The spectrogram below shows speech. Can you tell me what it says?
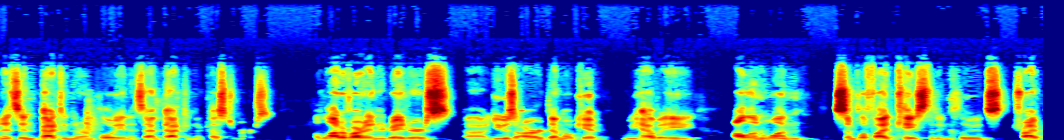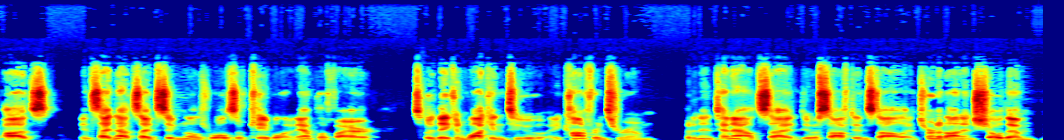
and it's impacting their employee and it's impacting their customers. A lot of our integrators uh, use our demo kit. We have a all-in-one simplified case that includes tripods, inside and outside signals, rolls of cable, and an amplifier, so they can walk into a conference room, put an antenna outside, do a soft install, and turn it on and show them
